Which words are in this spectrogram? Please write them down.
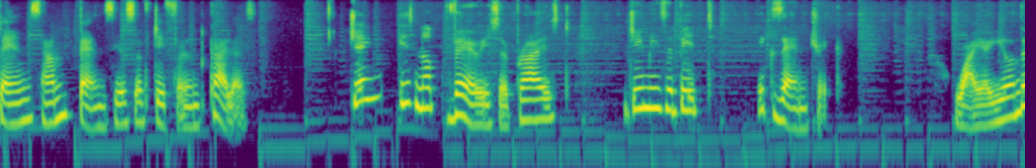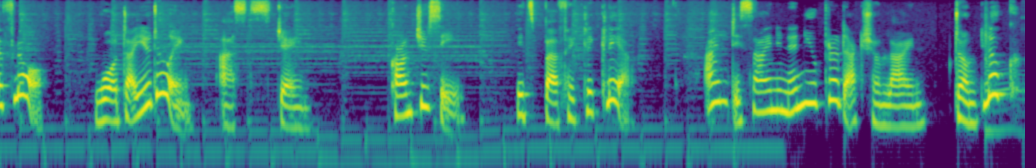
pens and pencils of different colors. Jane is not very surprised. Jim is a bit eccentric. Why are you on the floor? What are you doing? asks Jane. Can't you see? It's perfectly clear. I'm designing a new production line. Don't look,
